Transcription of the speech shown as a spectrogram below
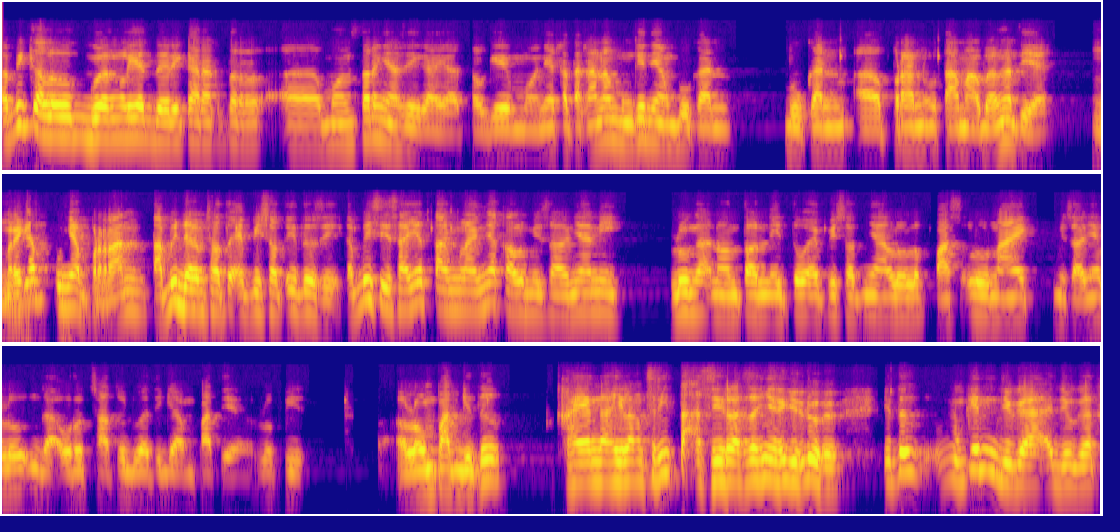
Tapi kalau gue ngelihat dari karakter uh, monsternya sih kayak Togemon ya katakanlah mungkin yang bukan bukan uh, peran utama banget ya. Hmm. Mereka punya peran tapi dalam satu episode itu sih. Tapi sisanya timelinenya kalau misalnya nih lu nggak nonton itu episodenya lu lepas lu naik misalnya lu nggak urut satu dua tiga empat ya lu lompat gitu kayak nggak hilang cerita sih rasanya gitu itu mungkin juga juga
